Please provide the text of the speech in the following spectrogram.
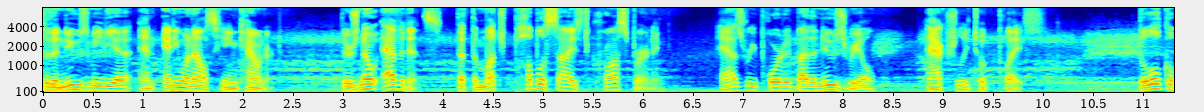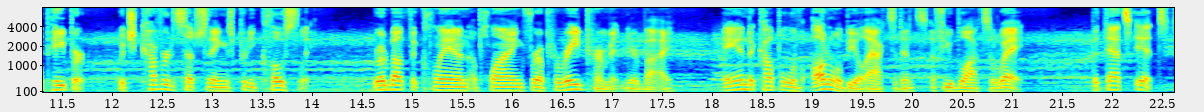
to the news media and anyone else he encountered, there's no evidence that the much publicized cross burning, as reported by the newsreel, actually took place. The local paper, which covered such things pretty closely, wrote about the Klan applying for a parade permit nearby and a couple of automobile accidents a few blocks away. But that's it.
